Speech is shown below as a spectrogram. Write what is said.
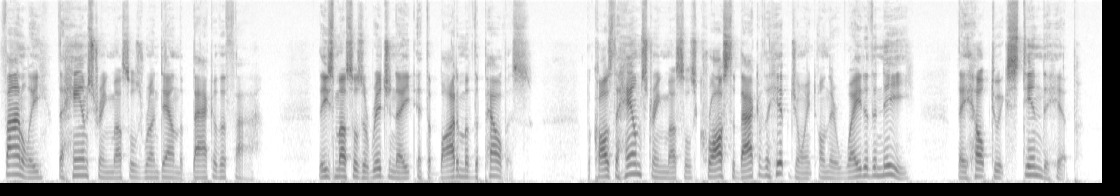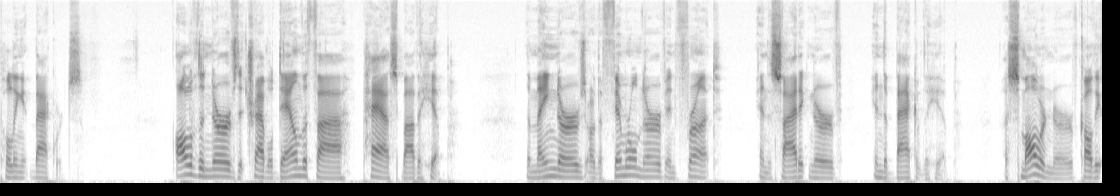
Finally, the hamstring muscles run down the back of the thigh. These muscles originate at the bottom of the pelvis. Because the hamstring muscles cross the back of the hip joint on their way to the knee, they help to extend the hip, pulling it backwards. All of the nerves that travel down the thigh pass by the hip. The main nerves are the femoral nerve in front and the sciatic nerve in the back of the hip. A smaller nerve, called the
